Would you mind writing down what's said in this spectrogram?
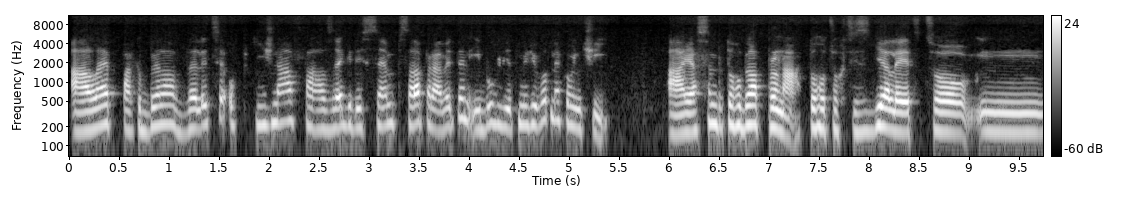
Ale pak byla velice obtížná fáze, kdy jsem psala právě ten e-book Dětmi život nekončí. A já jsem do toho byla plná, toho, co chci sdělit, co, mm,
